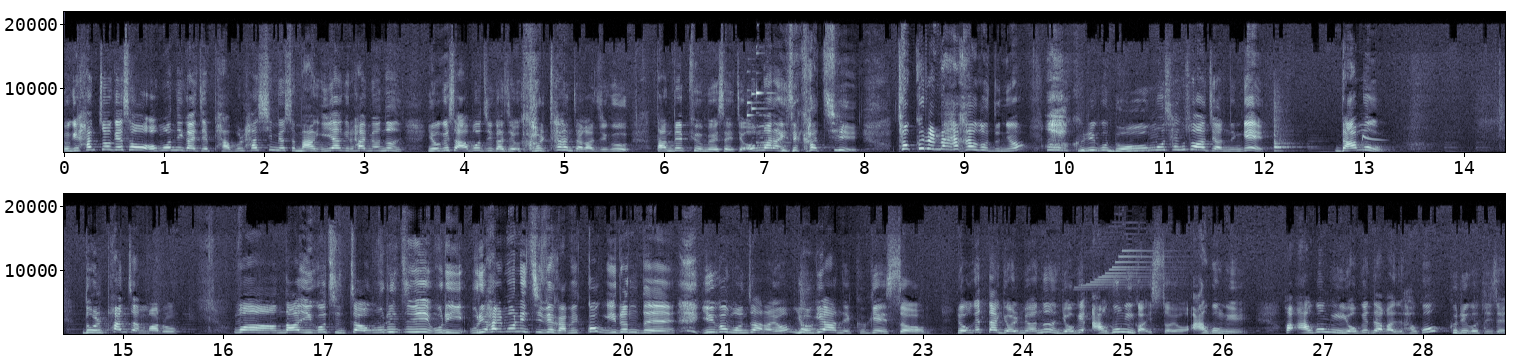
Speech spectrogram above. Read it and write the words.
여기 한쪽에서 어머니가 이제 밥을 하시면서 막 이야기를 하면은 여기서 아버지가 이제 걸터 앉아가지고 담배 피우면서 이제 엄마랑 이제 같이 토크를 막 하거든요. 아, 그리고 너무 생소하지 않는 게 나무. 널판잔마루. 와, 나 이거 진짜 우리 집, 우리, 우리 할머니 집에 가면 꼭 이런데, 이거 뭔지 알아요? 여기 안에 그게 있어. 여기 딱 열면은 여기 아궁이가 있어요. 아궁이. 그 아궁이 여기다가 하고, 그리고 이제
